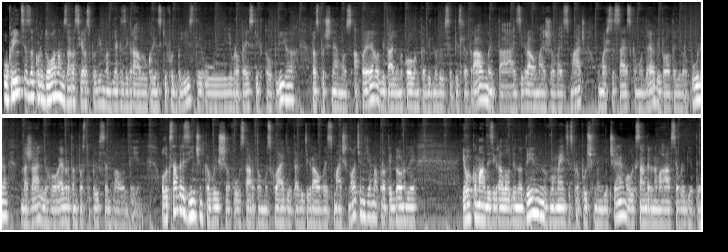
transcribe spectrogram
Українці за кордоном. Зараз я розповім вам, як зіграли українські футболісти у європейських топ-лігах. Розпочнемо з АПЛ. Віталій Миколенко відновився після травми та зіграв майже весь матч у мерсисайському дербі проти Ліверпуля. На жаль, його Евертон поступився 2-1. Олександр Зінченко вийшов у стартовому складі та відіграв весь матч Ноттінгема проти Бернлі. Його команда зіграла 1-1 в моменті з пропущеним м'ячем. Олександр намагався виб'яти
